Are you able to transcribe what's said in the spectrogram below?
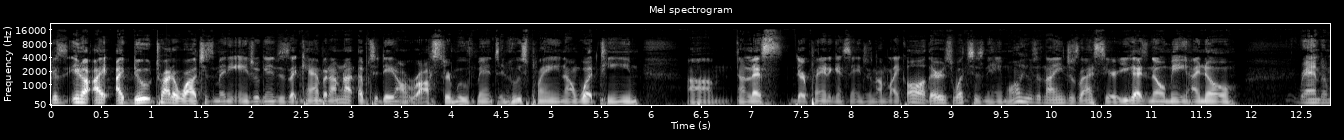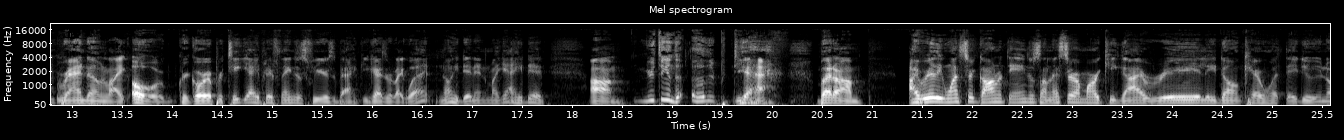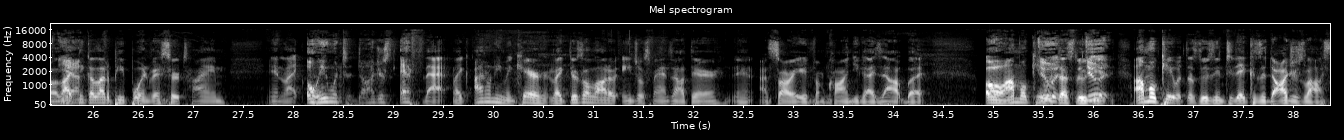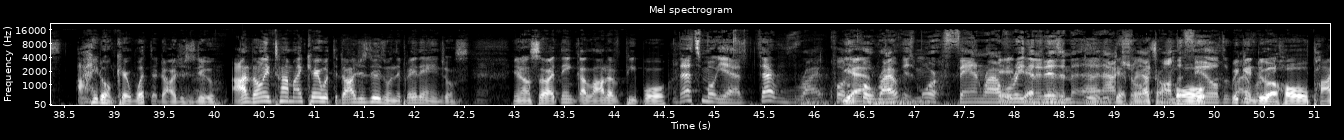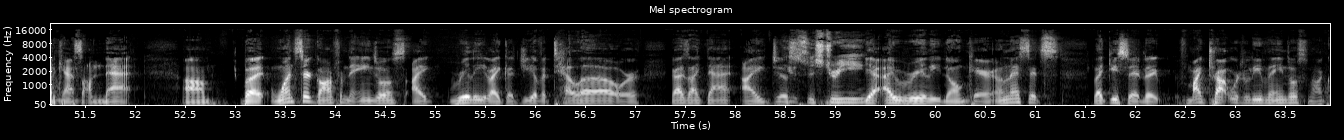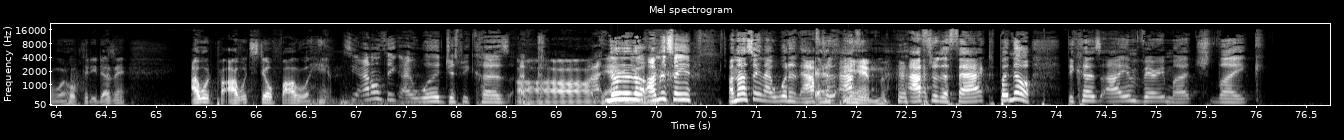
because you know I I do try to watch as many Angel games as I can, but I'm not up to date on roster movements and who's playing on what team. Um, unless they're playing against Angel, and I'm like, oh, there's what's his name? Oh, he was with the Angels last year. You guys know me. I know Random. random like, oh, Gregorio Petit, yeah, he played for the Angels a few years back. You guys are like, what? No, he didn't. I'm like, yeah, he did. Um, You're thinking the other. Petit. yeah, but um, I really once they're gone with the Angels, unless they're a marquee guy, I really don't care what they do. You know, I think a lot of people invest their time in like, oh, he went to Dodgers. F that. Like, I don't even care. Like, there's a lot of Angels fans out there, and I'm sorry if I'm calling you guys out, but. Oh, I'm okay Do with it. us losing. it. I'm okay with us losing today because the Dodgers lost. I don't care what the Dodgers do. I, the only time I care what the Dodgers do is when they play the Angels. You know, so I think a lot of people That's more. Yeah, that ri- quote Yeah. unquote rival is more fan rivalry than it is an, definitely- an it actual definitely- that's like, a on whole, the field. We can do a whole podcast on that. Um, but once they're gone from the Angels, I really like a Giavotella or guys like that. I just Huston Street. yeah, I really don't care unless it's like you said. Like, if Mike Trout were to leave the Angels, I'm not gonna hope that he doesn't. I would I would still follow him. See, I don't think I would just because. Aw, I- no, no, no. I'm just saying. I'm not saying I wouldn't after him. after the fact, but no, because I am very much like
